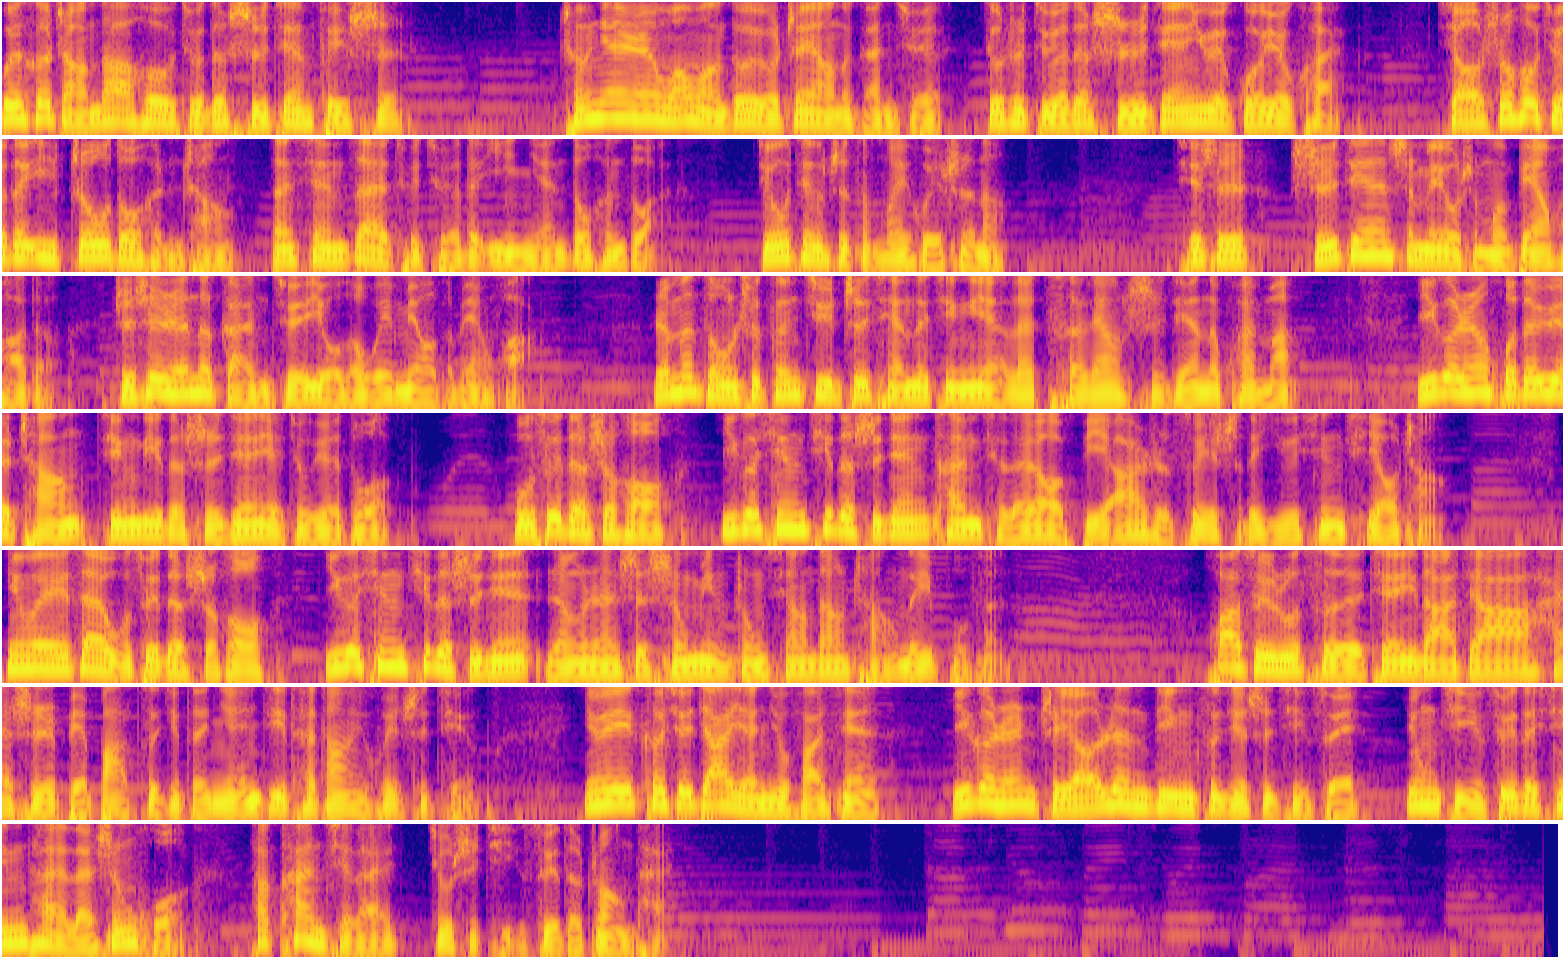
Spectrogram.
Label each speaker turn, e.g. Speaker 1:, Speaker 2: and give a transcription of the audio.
Speaker 1: 为何长大后觉得时间飞逝？成年人往往都有这样的感觉，就是觉得时间越过越快。小时候觉得一周都很长，但现在却觉得一年都很短，究竟是怎么一回事呢？其实时间是没有什么变化的，只是人的感觉有了微妙的变化。人们总是根据之前的经验来测量时间的快慢。一个人活得越长，经历的时间也就越多。五岁的时候，一个星期的时间看起来要比二十岁时的一个星期要长，因为在五岁的时候，一个星期的时间仍然是生命中相当长的一部分。话虽如此，建议大家还是别把自己的年纪太当一回事情，因为科学家研究发现，一个人只要认定自己是几岁，用几岁的心态来生活，他看起来就是几岁的状态。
